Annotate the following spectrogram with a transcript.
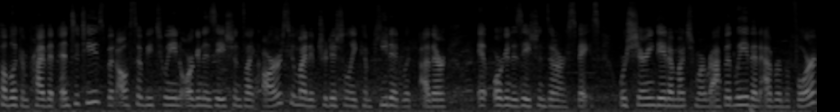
public and private entities, but also between organizations like ours who might have traditionally competed with other eh, organizations in our space. We're sharing data much more rapidly than ever before,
